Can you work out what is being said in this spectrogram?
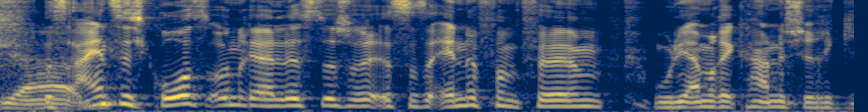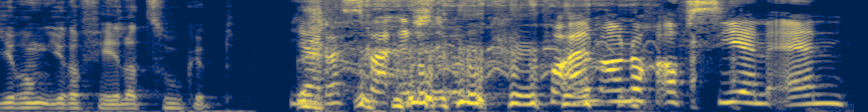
Ja. Das einzig groß Unrealistische ist das Ende vom Film, wo die amerikanische Regierung ihre Fehler zugibt. Ja, das war echt. vor allem auch noch auf CNN.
